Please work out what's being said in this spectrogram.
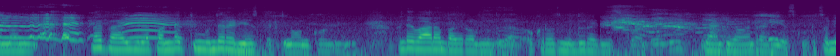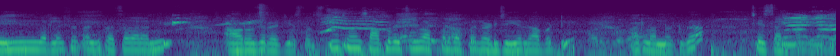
ఉన్నాను. బై బాయ్ ఇలా పండగకి ముందే రెడీ చేసి పెట్టుకున్నాం అనుకోండి. అంటే వారం పది రోజుల ముందు కాదు ఒక రోజు ముందు రెడీ చేసుకోవాలి. ఇలాంటివి అవన్నీ రెడీ చేసుకుంటాం. సో నేను వరలక్ష్మి తనకి ప్రసాదాలన్నీ ఆ రోజు రెడీ చేస్తాను. స్వీట్ మనం షాప్లో తెచ్చినవి అప్పటికప్పుడు రెడీ చేయరు కాబట్టి అట్లా అన్నట్టుగా చేశాను అన్నమాట.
